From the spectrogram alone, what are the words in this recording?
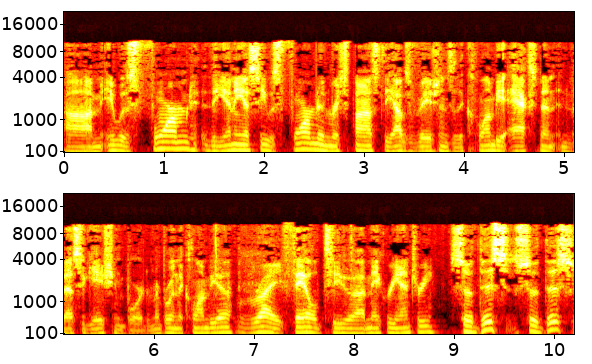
Um, it was formed. The NESC was formed in response to the observations of the Columbia Accident Investigation Board. Remember when the Columbia Right. failed to uh, make reentry? So this, so this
